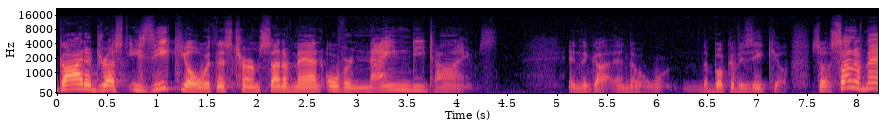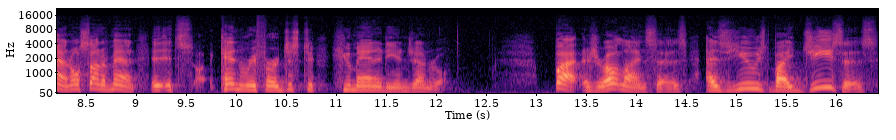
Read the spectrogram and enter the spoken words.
God addressed Ezekiel with this term, Son of Man, over 90 times in the, in the, the book of Ezekiel. So, Son of Man, oh, Son of Man, it it's, can refer just to humanity in general. But, as your outline says, as used by Jesus,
